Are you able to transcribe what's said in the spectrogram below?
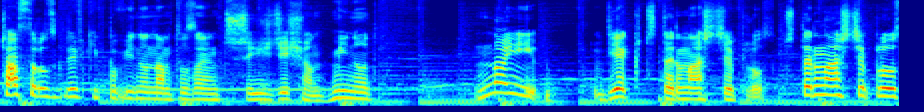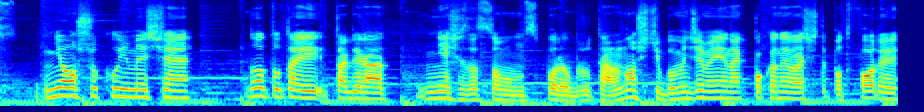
Czas rozgrywki powinno nam to zająć 60 minut. No i wiek 14. 14, nie oszukujmy się, no tutaj ta gra niesie za sobą sporo brutalności, bo będziemy jednak pokonywać te potwory,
